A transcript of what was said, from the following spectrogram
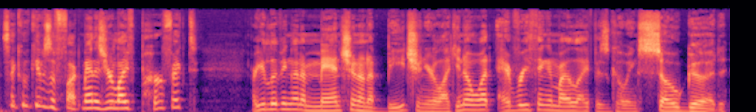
It's like who gives a fuck, man? Is your life perfect? Are you living on a mansion on a beach and you're like, you know what? Everything in my life is going so good.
